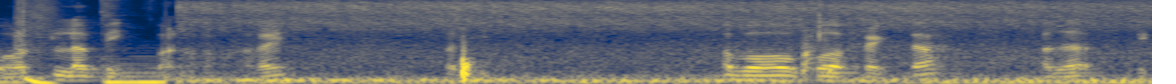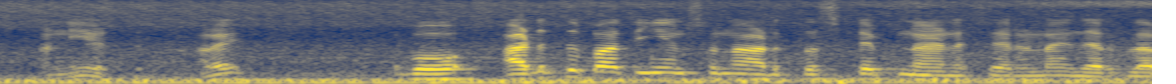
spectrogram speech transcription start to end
பாட்டிலில் பிக் பண்ணுவோம் ரைட் அப்போது பர்ஃபெக்டாக அதை பிக் பண்ணி எடுத்துக்கலாம் ரைட் அப்போது அடுத்து பார்த்தீங்கன்னு சொன்னால் அடுத்த ஸ்டெப் நான் என்ன செய்கிறேன்னா இந்த இடத்துல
